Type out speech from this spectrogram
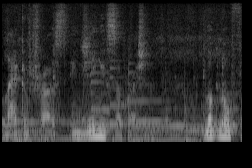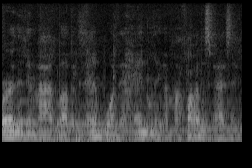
lack of trust, and genius suppression. Look no further than my above example of the handling of my father's passing.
